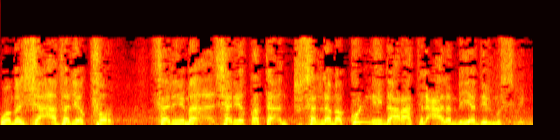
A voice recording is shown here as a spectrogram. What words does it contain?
ومن شاء فليكفر. سليم شريطة أن تسلم كل إدارات العالم بيد المسلمين.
